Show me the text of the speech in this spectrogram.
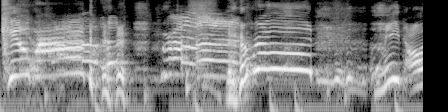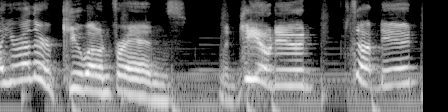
Cubone! Run! Run! Meet all your other Cubone friends. Geodude. What's up, dude?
